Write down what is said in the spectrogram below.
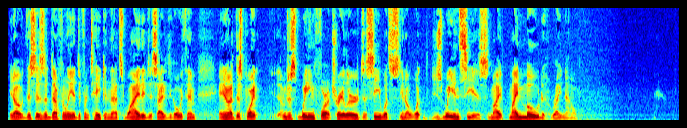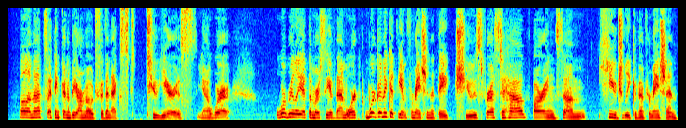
you know, this is a, definitely a different take, and that's why they've decided to go with him. And, you know, at this point, I'm just waiting for a trailer to see what's, you know, what, just wait and see is my, my mode right now. Well, and that's, I think, going to be our mode for the next two years. You know, we're, we're really at the mercy of them. We're we're going to get the information that they choose for us to have, barring some huge leak of information.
